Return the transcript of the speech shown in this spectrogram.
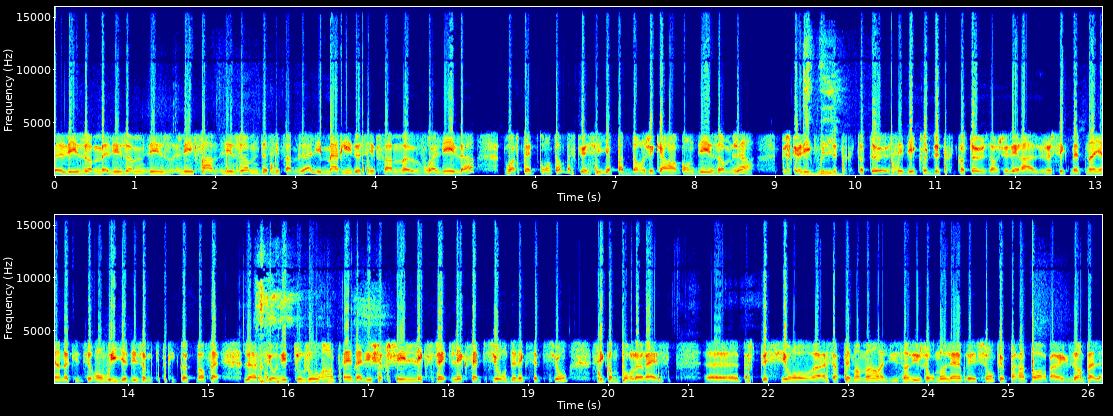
euh, les hommes, les hommes, les, les femmes, les hommes de ces femmes-là, les maris de ces femmes euh, voilées là, doivent être contents parce que il n'y a pas de danger qu'elles rencontrent des hommes là, puisque les oui. de tricoteuses, c'est des clips de tricoteuses en général. Je sais que maintenant il y en a qui diront oui, il y a des hommes qui tricotent, mais enfin là, si on est toujours en train d'aller chercher l'exce- l'exception de l'exception, c'est comme pour le reste, Euh, parce que si on, à certains moments, en lisant les journaux, on a l'impression que par rapport, par exemple, à la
